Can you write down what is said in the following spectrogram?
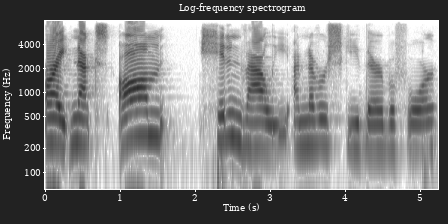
Alright, next, um, Hidden Valley. I've never skied there before.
